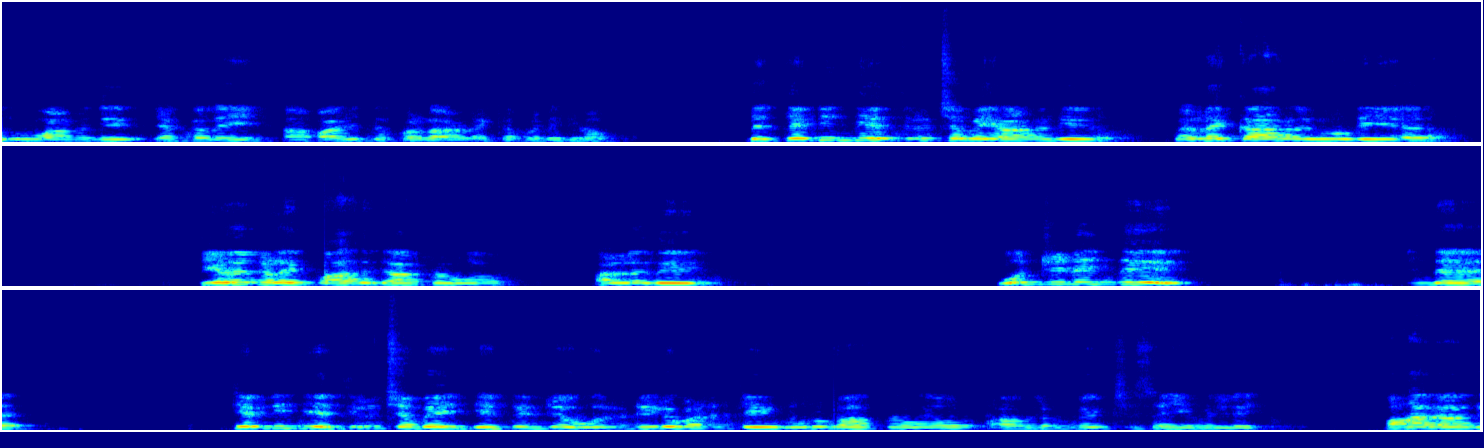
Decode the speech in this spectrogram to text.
உருவானது என்பதை நாம் அறிந்து கொள்ள அழைக்கப்படுகிறோம். இந்த தென்னிந்திய திருச்சபையானது வெள்ளைக்காரர்களுடைய இளங்களை பாதுகாக்கவோ அல்லது ஒன்றிணைந்து இந்த தென்னிந்திய திருச்சபை என்கின்ற ஒரு நிறுவனத்தை உருவாக்கவோ அவர்கள் முயற்சி செய்யவில்லை. மாறாக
